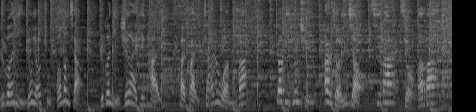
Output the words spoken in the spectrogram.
如果你拥有主播梦想，如果你热爱电台，快快加入我们吧！招聘 Q 群：二九零九七八九八八。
